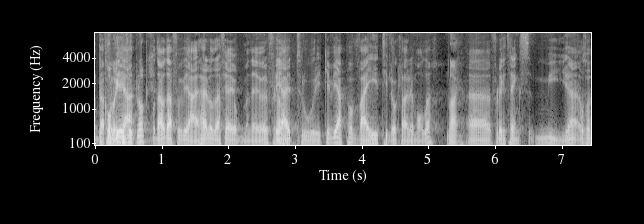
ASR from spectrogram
det kommer ikke er, fort nok. Og det er jo derfor vi er her, og derfor jeg jobber med det jeg gjør. Fordi Ja. jeg tror ikke vi er på vei til å klare målet. Nei. Uh, for det trengs mye altså,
